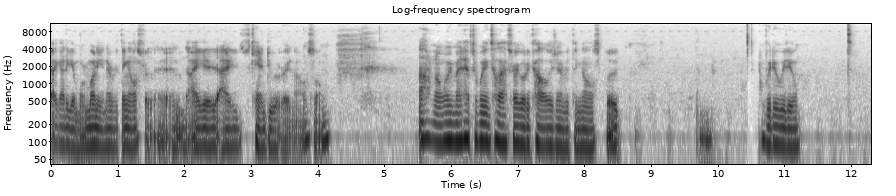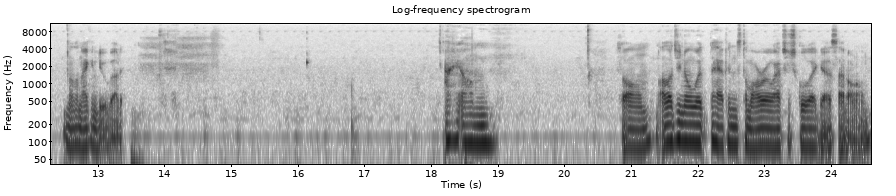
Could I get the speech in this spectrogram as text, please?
I gotta get more money and everything else for that, and I I can't do it right now. So I don't know. We might have to wait until after I go to college and everything else. But if we do, we do. Nothing I can do about it. Um. So um, I'll let you know what happens tomorrow after school. I guess I don't know.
